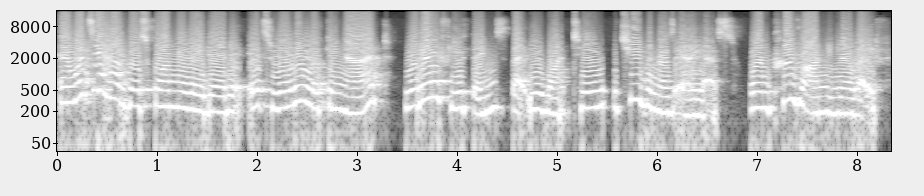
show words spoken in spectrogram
And once you have those formulated, it's really looking at what are a few things that you want to achieve in those areas or improve on in your life?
